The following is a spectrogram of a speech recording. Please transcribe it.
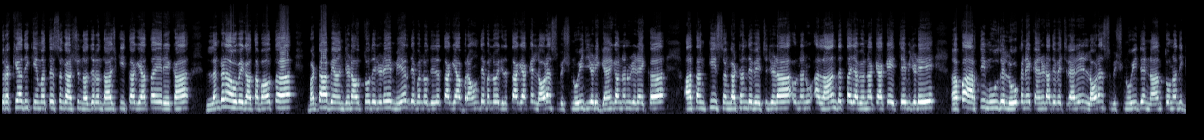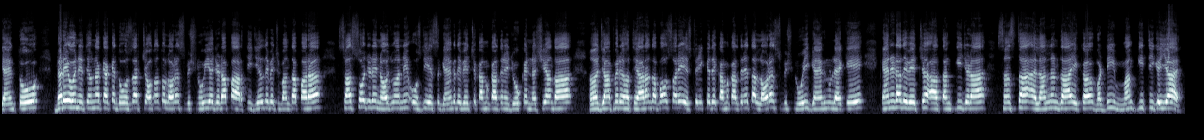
ਸੁਰੱਖਿਆ ਦੀ ਕੀਮਤ ਤੇ ਸੰਘਰਸ਼ ਨਜ਼ਰਅੰਦਾਜ਼ ਕੀਤਾ ਗਿਆ ਤਾਂ ਇਹ ਰੇਖਾ ਲੰਘਣਾ ਹੋਵੇਗਾ ਤਾਂ ਬਹੁਤ ਵੱਡਾ ਬਿਆਨ ਜਿਹੜਾ ਉੱਥੋਂ ਦੇ ਜਿਹੜੇ ਮੇਅਰ ਦੇ ਵੱਲੋਂ ਦੇ ਦਿੱਤਾ ਗਿਆ ਬਰਾਊਨ ਦੇ ਵੱਲੋਂ ਇੱਕ ਦਿੱਤਾ ਗਿਆ ਕਿ ਲਾਰੈਂਸ ਬਿਸ਼ਨੋਈ ਦੀ ਜਿਹੜੀ ਗੈਂਗ ਆ, ਉਹਨਾਂ ਨੂੰ ਜਿਹੜਾ ਇੱਕ ਆਤੰਕੀ ਸੰਗਠਨ ਦੇ ਵਿੱਚ ਜਿਹੜਾ ਉਹਨਾਂ ਨੂੰ ਐਲਾਨ ਦਿੱਤਾ ਜਾਵੇ, ਉਹਨਾਂ ਕਿਹਾ ਕਿ ਇੱਥੇ ਵੀ ਜਿਹੜੇ ਭਾਰਤੀ ਮੂਲ ਦੇ ਲੋਕ ਨੇ ਕੈਨੇਡਾ ਦੇ ਵਿੱਚ ਰਹਿ ਰਹੇ ਨੇ। ਲਾਰੈਂਸ ਬਿਸ਼ਨੋਈ ਦੇ ਨਾਮ ਤੋਂ ਉਹਨਾਂ ਦੀ ਗੈਂਗ ਤੋਂ ਡਰੇ ਹੋਏ ਨੇ ਤੇ ਉਹਨਾਂ ਕਿਹਾ ਕਿ 2014 ਤੋਂ ਲਾਰੈਂਸ ਬਿਸ਼ਨੋਈ ਹੈ ਜਿਹੜਾ ਭਾਰਤੀ ਜੇਲ੍ਹ ਦੇ ਵਿੱਚ ਬੰਦਾ ਪਰ 700 ਜਿਹੜੇ ਨੌਜਵਾਨ ਨੇ ਉਸ ਦੀ ਇਸ ਗੈਂਗ ਦੇ ਵਿੱਚ ਕੰਮ ਕਰਦੇ ਨੇ, ਜੋ ਕਿ ਨਸ਼ਿਆਂ ਦਾ ਜਾਂ ਫਿਰ ਹਥਿਆਰਾਂ ਦਾ ਬਹੁਤ ਸਾਰੇ ਇਸ ਤਰੀਕੇ ਦੇ ਕੰਮ ਕਰਦੇ ਨੇ। ਤਾਂ ਲਾਰੈਂਸ ਬਿਸ਼ਨੋਈ ਗੈਂਗ ਨੂੰ ਲੈ ਕੇ ਕੈਨੇਡਾ ਦੇ ਵਿੱਚ ਆਤੰਕੀ ਜਿਹੜਾ ਸੰਸਥਾ ਐਲਾਨਣ ਦਾ ਇੱਕ ਵੱਡੀ ਮੰਗ ਕੀਤੀ ਗਈ ਹੈ।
